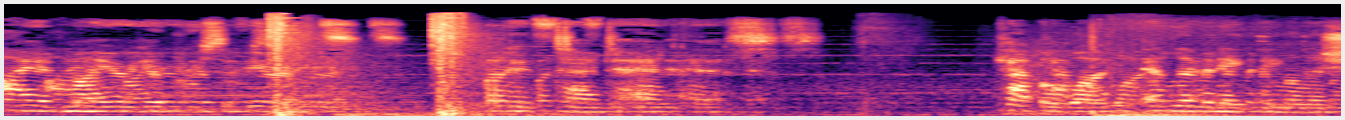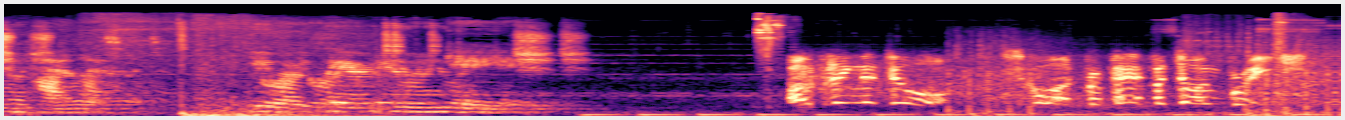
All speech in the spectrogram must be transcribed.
I admire your perseverance, but it's time to end this. Kappa 1, eliminate the militia pilot. You are cleared to engage. Opening the door. Squad, prepare for dome breach.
